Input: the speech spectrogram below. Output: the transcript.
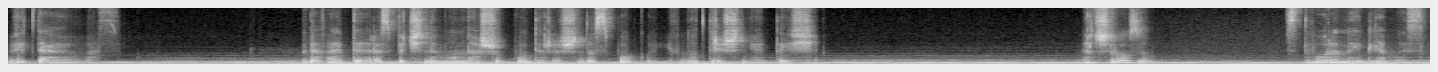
Вітаю вас! Давайте розпочнемо нашу подорож до спокою і внутрішньої тиші. Наш розум створений для мислу,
